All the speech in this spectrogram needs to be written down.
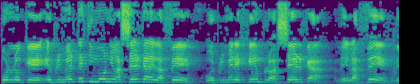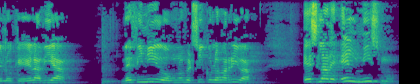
por lo que el primer testimonio acerca de la fe, o el primer ejemplo acerca de la fe, de lo que él había definido unos versículos arriba, es la de él mismo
